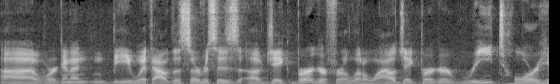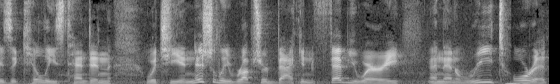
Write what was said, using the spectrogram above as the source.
uh, were going to be without the services of Jake Burger for a little while. Jake Burger re-tore his Achilles tendon, which he initially ruptured back in February and then re-tore it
